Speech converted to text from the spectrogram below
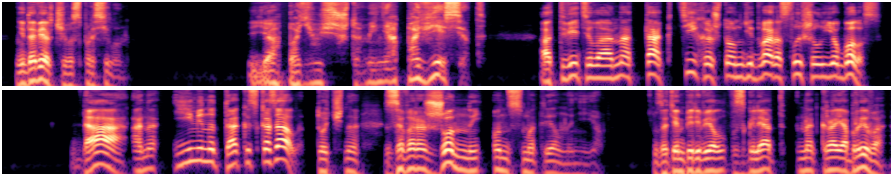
— недоверчиво спросил он. «Я боюсь, что меня повесят», — ответила она так тихо, что он едва расслышал ее голос. Да, она именно так и сказала. Точно завороженный он смотрел на нее. Затем перевел взгляд на край обрыва.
